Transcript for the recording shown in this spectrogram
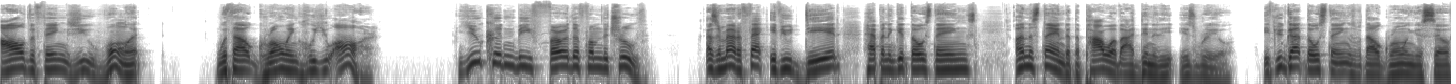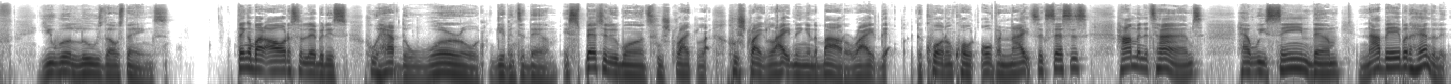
all the things you want without growing who you are? you couldn't be further from the truth. As a matter of fact, if you did happen to get those things, understand that the power of identity is real. If you got those things without growing yourself, you will lose those things. Think about all the celebrities who have the world given to them, especially the ones who strike who strike lightning in the bottle, right? The, the quote unquote overnight successes. How many times have we seen them not be able to handle it?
